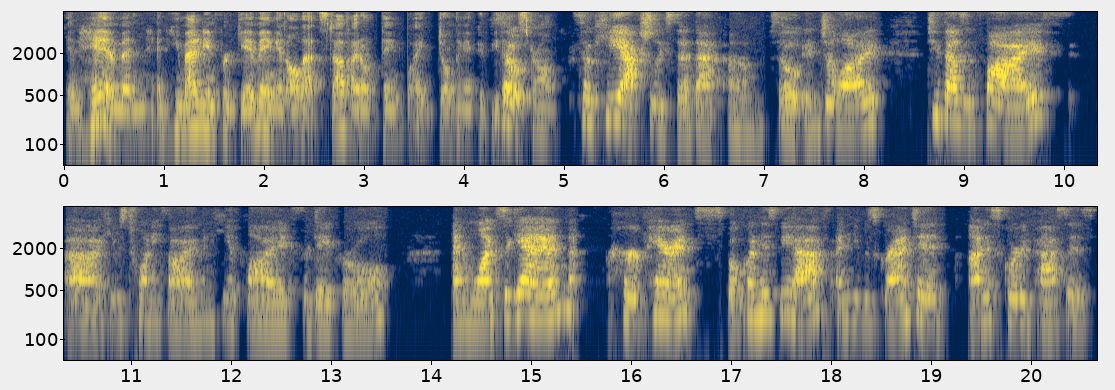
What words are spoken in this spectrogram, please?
in him and and humanity and forgiving and all that stuff. I don't think I don't think I could be that So- strong. so he actually said that. Um, so in July 2005, uh, he was 25 and he applied for day parole. And once again, her parents spoke on his behalf and he was granted unescorted passes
